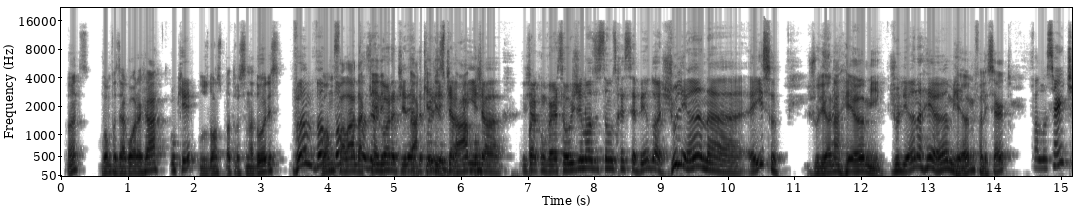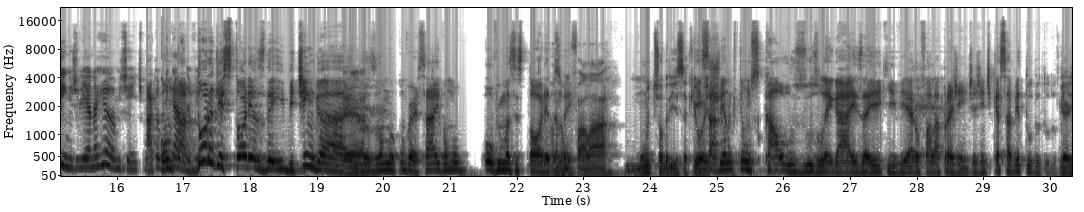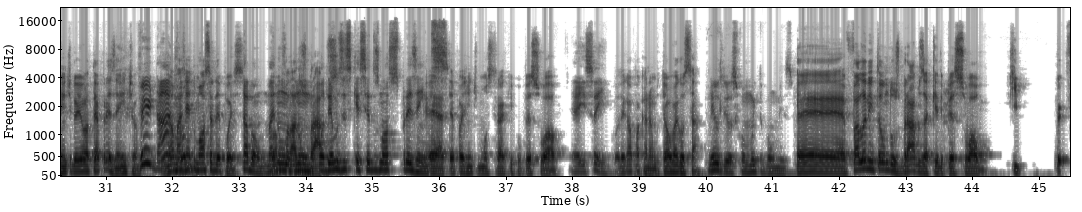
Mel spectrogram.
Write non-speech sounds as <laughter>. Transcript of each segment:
antes, vamos fazer agora já? o quê? Os nossos patrocinadores. Vamos, vamos, Vamos falar fazer daquele- agora direto, depois a daqueles gente já brabo. vem e já, e já conversa. Hoje nós estamos recebendo a Juliana, é isso? Juliana Reame. Juliana Reame, Reame, falei certo? Falou certinho, Juliana Reame, gente. a Muito obrigada, viu? contadora de histórias de Ibitinga. É. Nós vamos conversar e vamos ouvir umas histórias Nós também. vamos falar muito sobre isso aqui Fiquei hoje. sabendo que tem uns causos legais aí que vieram falar pra gente. A gente quer saber tudo, tudo. E a gente ganhou até presente, ó. Verdade. não, mas a vamos- gente mostra depois. Tá bom, mas Vamos não, falar dos não bravos. podemos esquecer dos nossos presentes. É, até pra gente mostrar aqui pro pessoal. É isso aí. Ficou legal pra caramba, o Theo vai gostar. Meu Deus, ficou muito bom mesmo. É, falando então dos brabos, aquele pessoal que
